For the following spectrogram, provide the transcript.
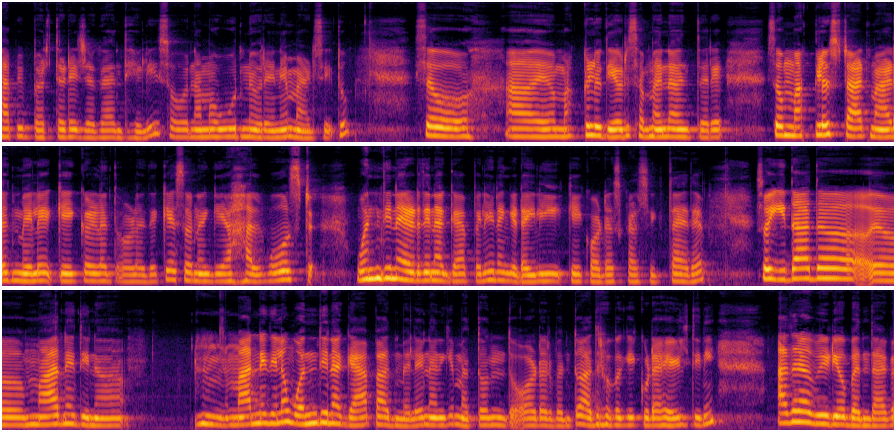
ಹ್ಯಾಪಿ ಬರ್ತ್ಡೇ ಜಗ ಅಂತ ಹೇಳಿ. ಸೊ ನಮ್ಮ ಊರಿನವರೇನೆ ಮಾಡಿಸಿದ್ದು. ಸೊ ಮಕ್ಕಳು ದೇವ್ರ ಸಮಾನ ಅಂತಾರೆ. ಸೊ ಮಕ್ಕಳು ಸ್ಟಾರ್ಟ್ ಮಾಡಿದ್ಮೇಲೆ ಕೇಕ್ಗಳನ್ನ ತೊಗೊಳೋದಕ್ಕೆ. ಸೊ ನನಗೆ ಆಲ್ಮೋಸ್ಟ್ ಒಂದಿನ ಎರಡು ದಿನ ಗ್ಯಾಪಲ್ಲಿ ನನಗೆ ಡೈಲಿ ಕೇಕ್ ಆರ್ಡರ್ಸ್ಗಳು ಸಿಗ್ತಾ ಇದೆ. ಸೊ ಇದಾದ ಮಾರನೇ ದಿನ ಮಾರನೇ ದಿನ ಒಂದಿನ ಗ್ಯಾಪ್ ಆದಮೇಲೆ ನನಗೆ ಮತ್ತೊಂದು ಆರ್ಡರ್ ಬಂತು. ಅದರ ಬಗ್ಗೆ ಕೂಡ ಹೇಳ್ತೀನಿ. ಅದರ ವಿಡಿಯೋ ಬಂದಾಗ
